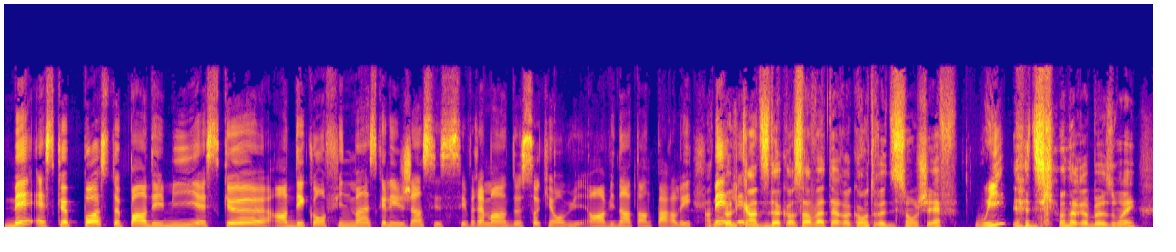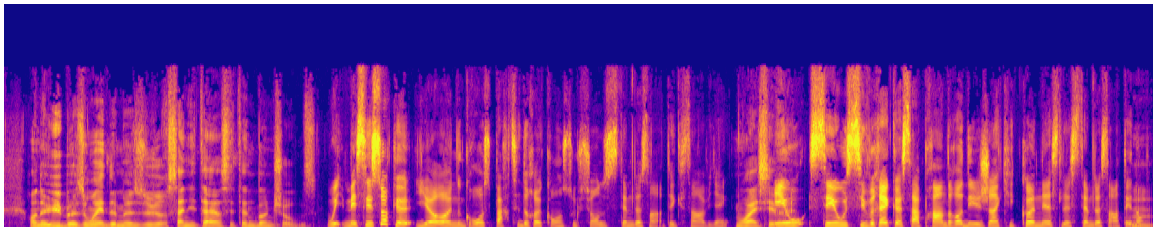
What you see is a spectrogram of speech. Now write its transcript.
Mais est-ce que post-pandémie, est-ce que en déconfinement, est-ce que les gens, c'est vraiment de ça qu'ils ont envie, d'entendre parler? En tout mais, cas, le candidat conservateur a contredit son chef. Oui, Il a dit qu'on aurait besoin, on a eu besoin de mesures sanitaires. C'était une bonne chose. oui, mais c'est sûr qu'il y aura une grosse partie de reconstruction du système de santé qui s'en vient. Ouais, c'est Et vrai. au- c'est aussi vrai que ça prendra des gens qui connaissent le système de santé. Donc, Mm.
